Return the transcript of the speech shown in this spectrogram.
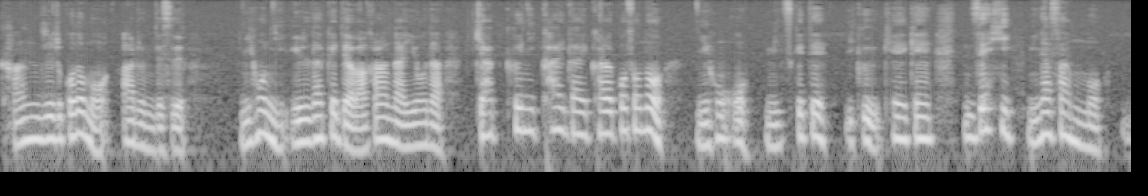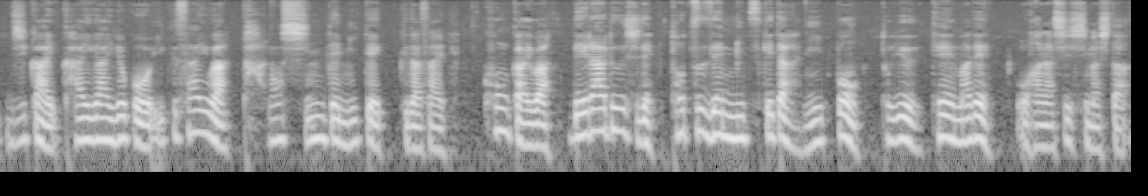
感じることもあるんです。日本にいるだけではわからないような逆に海外からこその日本を見つけていく経験ぜひ皆さんも次回海外旅行行く際は楽しんでみてください。今回はベラルーシで突然見つけた日本というテーマでお話ししました。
